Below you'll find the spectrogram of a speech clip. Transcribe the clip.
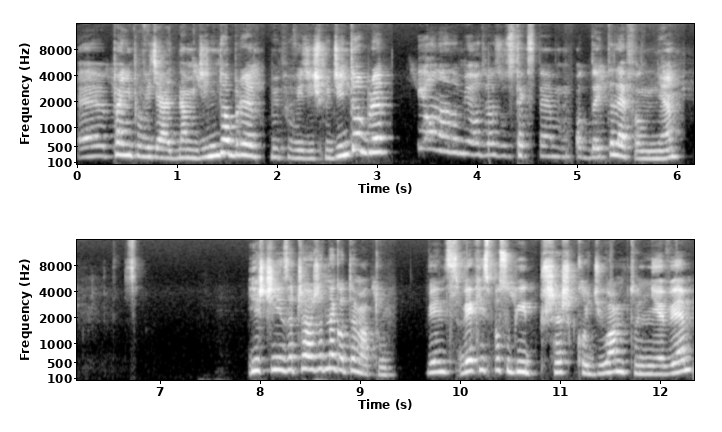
e, pani powiedziała nam dzień dobry, my powiedzieliśmy dzień dobry i ona do mnie od razu z tekstem oddaj telefon, nie? Jeszcze nie zaczęła żadnego tematu. Więc w jaki sposób jej przeszkodziłam, to nie wiem.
